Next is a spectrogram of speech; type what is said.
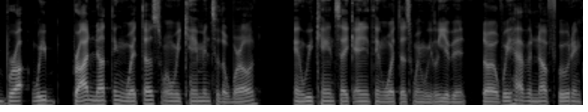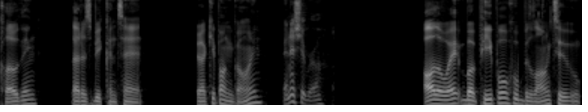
brought we brought nothing with us when we came into the world, and we can't take anything with us when we leave it. So if we have enough food and clothing, let us be content. Should I keep on going? Finish it, bro. all the way but people who belong to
